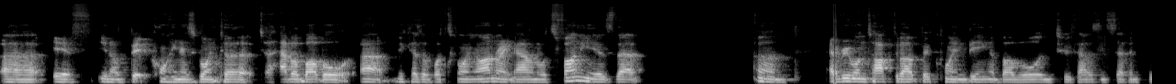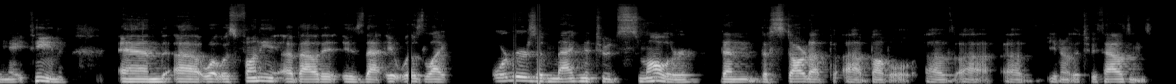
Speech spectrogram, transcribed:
uh, if, you know, Bitcoin is going to, to have a bubble uh, because of what's going on right now. And what's funny is that um, everyone talked about Bitcoin being a bubble in 2017, 18. And uh, what was funny about it is that it was like orders of magnitude smaller than the startup uh, bubble of, uh, of you know the 2000s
